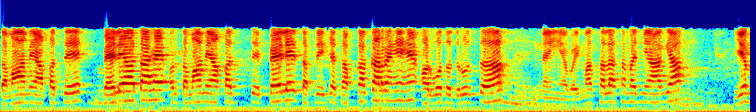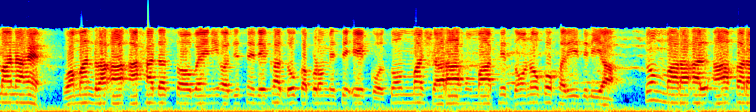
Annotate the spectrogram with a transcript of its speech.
तमाम आकद से पहले आता है और तमाम आकद से पहले तफरीक सबका कर रहे हैं और वो तो दुरुस्त नहीं है भाई। मसला समझ में आ गया? ये माना है, वमन अहद सौबैनी और जिसने देखा दो कपड़ों में से एक को तुम शराहुमा फिर दोनों को खरीद लिया। तुम मारा अल आखर,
